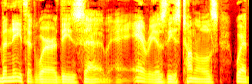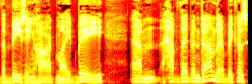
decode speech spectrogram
beneath it were these uh, areas, these tunnels where the beating heart might be. Um, have they been down there? Because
